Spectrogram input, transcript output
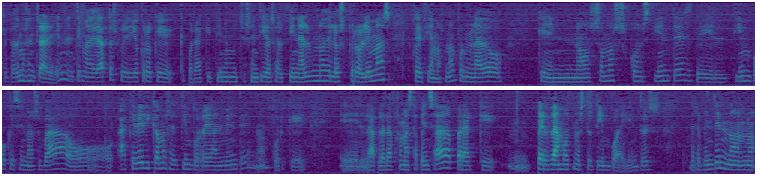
que podemos entrar ¿eh? en el tema de datos, pero yo creo que, que por aquí tiene mucho sentido. O sea, al final uno de los problemas, lo que decíamos, ¿no? Por un lado, que no somos conscientes del tiempo que se nos va o a qué dedicamos el tiempo realmente, ¿no? Porque eh, la plataforma está pensada para que mm, perdamos nuestro tiempo ahí. Entonces, de repente no, no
